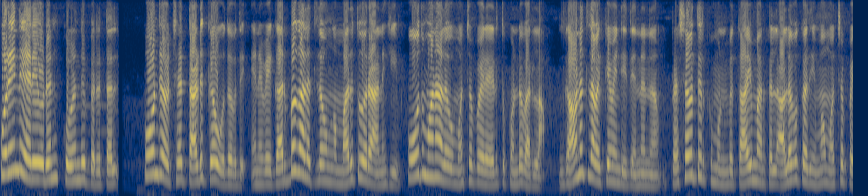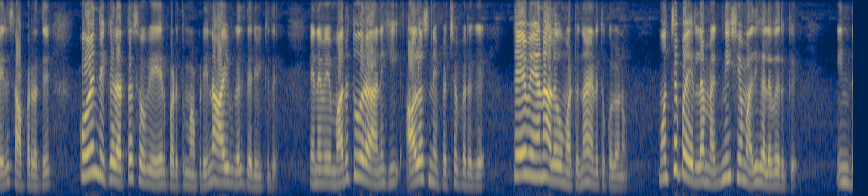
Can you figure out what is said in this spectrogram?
குறைந்த எடையுடன் குழந்தை பிறத்தல் போன்றவற்றை தடுக்க உதவுது. எனவே கர்ப்ப காலத்தில் உங்கள் மருத்துவரை அணுகி போதுமான அளவு மொச்சப்பயிரை எடுத்துக்கொண்டு வரலாம். கவனத்தில் வைக்க வேண்டியது என்னென்னா பிரசவத்திற்கு முன்பு தாய்மார்கள் அளவுக்கு அதிகமாக மொச்சப்பயிறு சாப்பிட்றது குழந்தைக்கு இரத்த சோகை ஏற்படுத்தும் அப்படின்னு ஆய்வுகள் தெரிவிக்குது. எனவே மருத்துவரை அணுகி ஆலோசனை பெற்ற பிறகு தேவையான அளவு மட்டும்தான் எடுத்துக்கொள்ளணும். மொச்சப்பயிரில் மக்னீசியம் அதிக அளவு இருக்குது இந்த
